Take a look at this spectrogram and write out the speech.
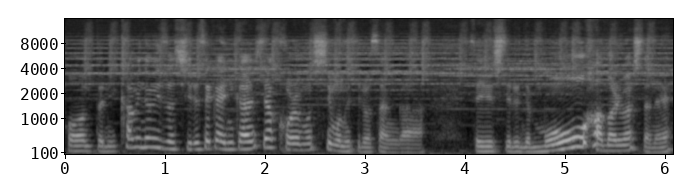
本当に。神の水を知る世界に関してはこれも下野紘さんが声優してるんでもうハマりましたね。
